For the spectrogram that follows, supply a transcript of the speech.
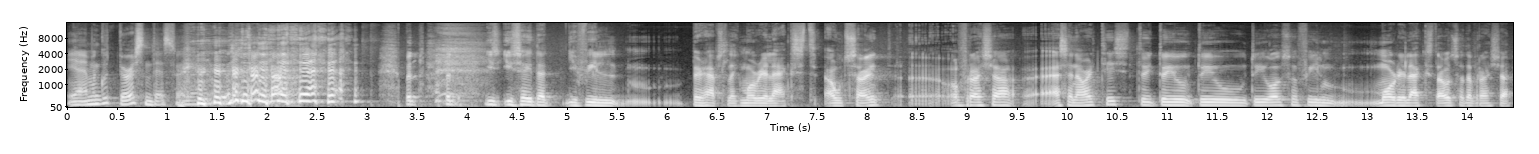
Yeah, I'm a good person. That's why. But but you, you say that you feel mm, perhaps like more relaxed outside uh, of Russia as an artist. Do, do you do you do you also feel more relaxed outside of Russia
